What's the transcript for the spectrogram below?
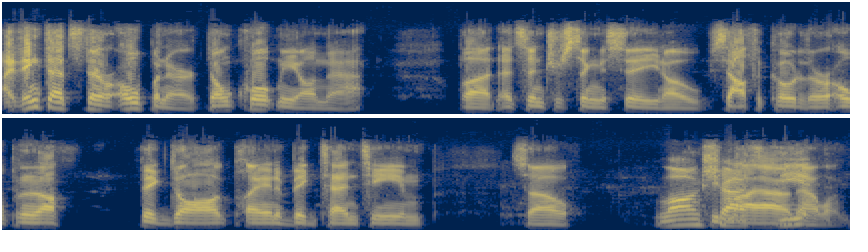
I think that's their opener. Don't quote me on that, but it's interesting to see. You know, South Dakota they're opening up big dog playing a Big Ten team. So Long keep my eye shots. on D- that one.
